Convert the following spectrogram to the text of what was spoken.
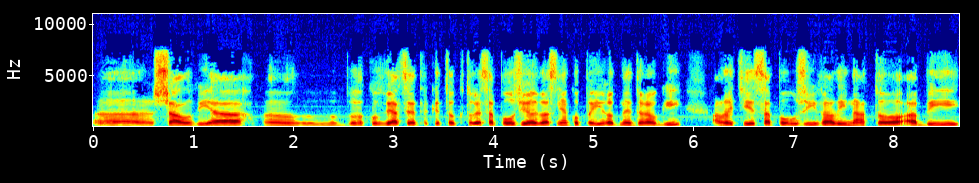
uh, šalvia, uh, ako viacej takéto, ktoré sa používajú vlastne ako prírodné drogy, ale tie sa používali na to, aby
